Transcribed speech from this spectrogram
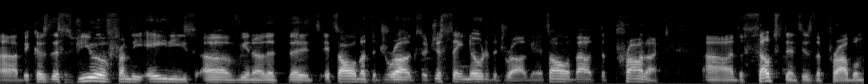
uh, because this view of from the 80s of you know that, that it's, it's all about the drug so just say no to the drug and it's all about the product uh, the substance is the problem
